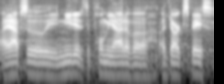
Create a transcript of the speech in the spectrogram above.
I absolutely needed it to pull me out of a, a dark space.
